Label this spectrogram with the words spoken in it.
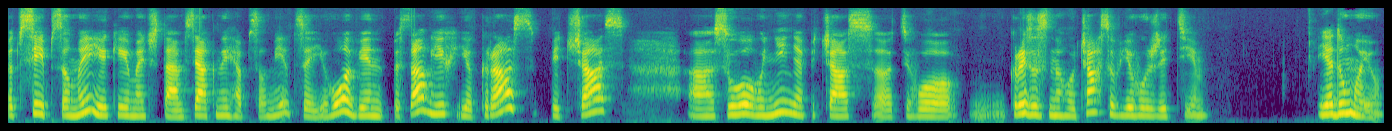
От всі псалми, які ми читаємо, вся книга псалмів, це його. Він писав їх якраз під час свого гоніння, під час цього кризисного часу в його житті. Я думаю,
